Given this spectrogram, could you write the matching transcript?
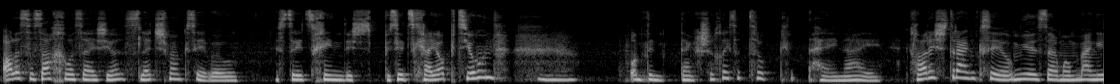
alles so Sachen, wo du sagst, ja, das letzte Mal gesehen, weil ein drittes Kind ist bis jetzt keine Option. Und dann denkst du schon ein bisschen so zurück, hey, nein. Klar war es streng und mühsam und manchmal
